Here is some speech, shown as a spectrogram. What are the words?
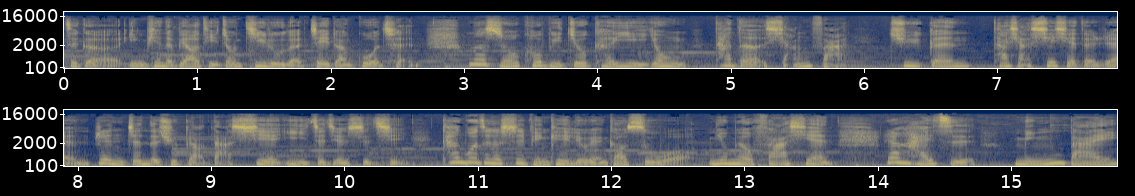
这个影片的标题中。记录了这段过程，那时候科比就可以用他的想法去跟他想谢谢的人认真的去表达谢意这件事情。看过这个视频可以留言告诉我，你有没有发现让孩子明白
